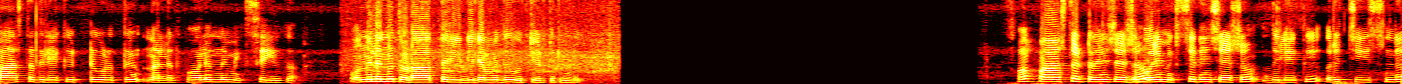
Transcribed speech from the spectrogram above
പാസ്ത ഇതിലേക്ക് ഇട്ട് കൊടുത്ത് നല്ലതുപോലെ ഒന്ന് മിക്സ് ചെയ്യുക. ഒന്നിലൊന്ന് തൊടാത്ത രീതിയിൽ നമ്മളിത് ഊറ്റിയെടുത്തിട്ടുണ്ട്. അപ്പോൾ പാസ്ത ഇട്ടതിന് ശേഷം അതുപോലെ മിക്സ് ചെയ്തതിന് ശേഷം ഇതിലേക്ക് ഒരു ചീസിന്റെ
